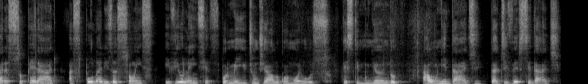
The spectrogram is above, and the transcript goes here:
para superar as polarizações e violências por meio de um diálogo amoroso, testemunhando a unidade da diversidade.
